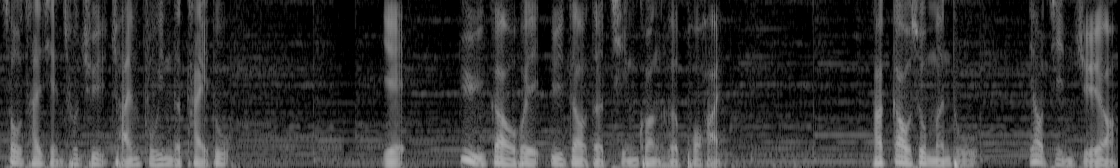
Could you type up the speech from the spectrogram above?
受差遣出去传福音的态度，也预告会遇到的情况和迫害。他告诉门徒要警觉啊，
